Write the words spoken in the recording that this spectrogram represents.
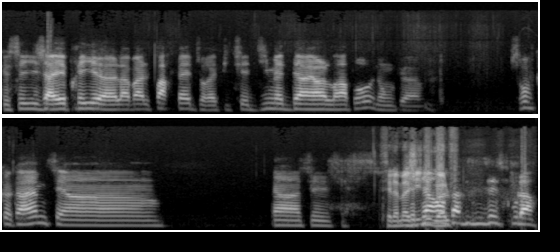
Que si j'avais pris la balle parfaite, j'aurais pitché 10 mètres derrière le drapeau. Donc, je trouve que quand même, c'est un. C'est la magie du golf. ce coup-là.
